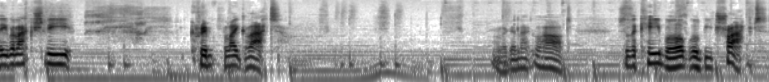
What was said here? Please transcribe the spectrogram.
they will actually crimp like that. Like a little heart. So the cable will be trapped.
